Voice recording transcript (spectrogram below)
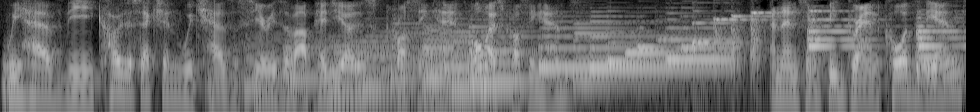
we have the coda section, which has a series of arpeggios, crossing hands, almost crossing hands. And then some big grand chords at the end.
